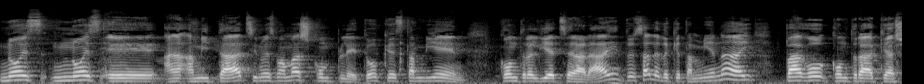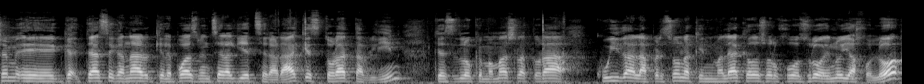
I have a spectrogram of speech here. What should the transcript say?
no es, no es eh, a, a, mitad, sino es más completo, que es también contra el Yetzer entonces sale de que también hay pago contra que Hashem eh, te hace ganar, que le puedas vencer al Yetzer que es Torah Tablin, que es lo que mamás la Torah cuida a la persona que en Malea Kadosh Ro no Yajoló.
